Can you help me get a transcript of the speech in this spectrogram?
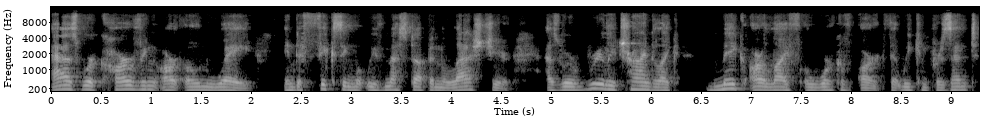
as we're carving our own way into fixing what we've messed up in the last year, as we're really trying to like make our life a work of art that we can present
